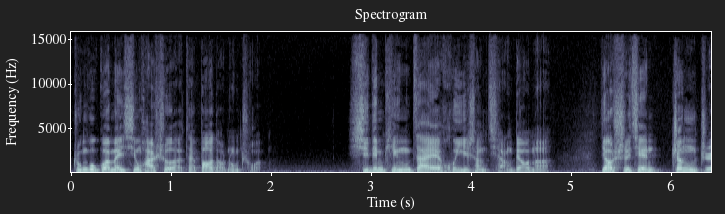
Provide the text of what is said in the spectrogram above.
中国官媒新华社在报道中说。习近平在会议上强调呢，要实现政治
